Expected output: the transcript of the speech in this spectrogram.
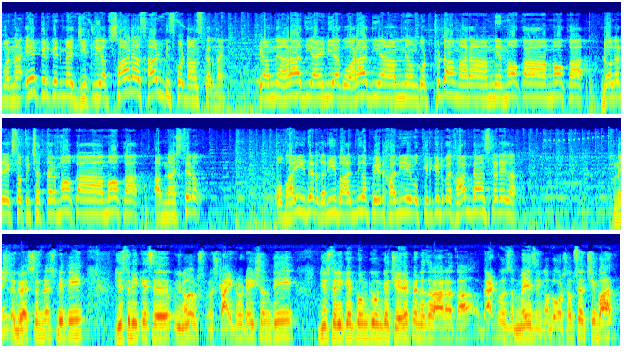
बनना। एक क्रिकेट मैच जीत लिया अब सारा साल डिस्को डांस करना है। कि हमने हरा दिया, इंडिया को हरा दिया, हमने उनको ठुटा मारा, हमने मौका मौका डॉलर एक सौ पिछहत्तर, मौका मौका। अब नाचते रहो। ओ भाई, इधर गरीब आदमी का पेट खाली है, वो क्रिकेट पे खाक डांस करेगा। नहीं। एग्रेसिवनेस भी थी, जिस तरीके से यू नो स्ट्राइक रोटेशन थी, जिस तरीके पे उनके उनके चेहरे पे नज़र आ रहा था दैट वाज अमेजिंग और सबसे अच्छी बात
